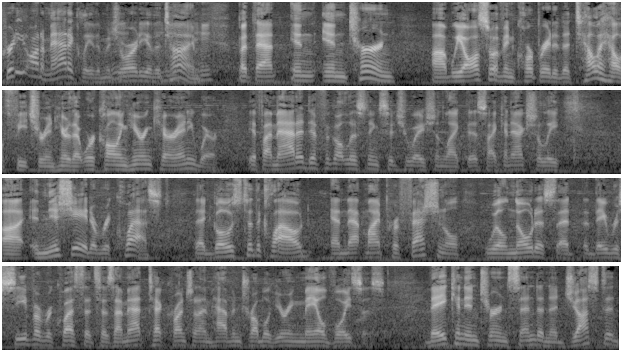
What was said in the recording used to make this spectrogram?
pretty automatically the majority of the Mm-hmm, time. But that in in turn, uh, we also have incorporated a telehealth feature in here that we're calling Hearing Care Anywhere. If I'm at a difficult listening situation like this, I can actually uh, initiate a request that goes to the cloud, and that my professional will notice that they receive a request that says, "I'm at TechCrunch and I'm having trouble hearing male voices." They can in turn send an adjusted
